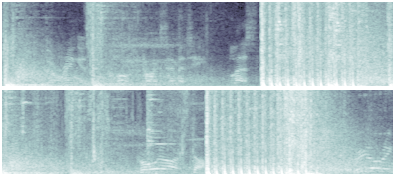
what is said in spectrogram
The ring is in close proximity. Less. Throwing Arc Star. Reloading.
